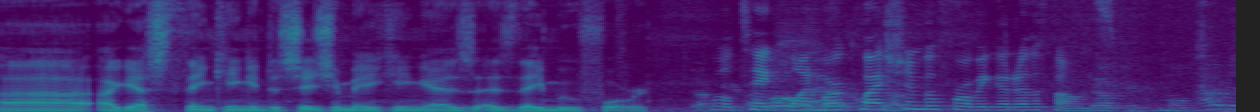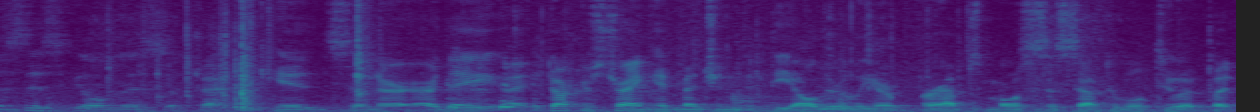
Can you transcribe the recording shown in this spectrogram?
uh, I guess thinking and decision making as as they move forward. We'll take one more question before we go to the phones. Dr. Comeau, how does this illness affect kids? And are, are they, uh, Dr. Strang had mentioned that the elderly are perhaps most susceptible to it, but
